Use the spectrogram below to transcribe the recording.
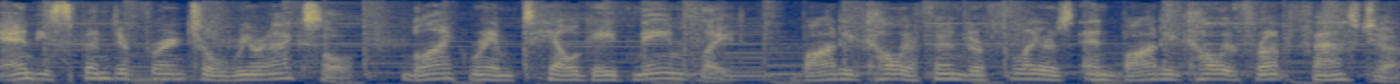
anti-spin differential rear axle, black rim tailgate nameplate, body color fender flares and body color front fascia.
